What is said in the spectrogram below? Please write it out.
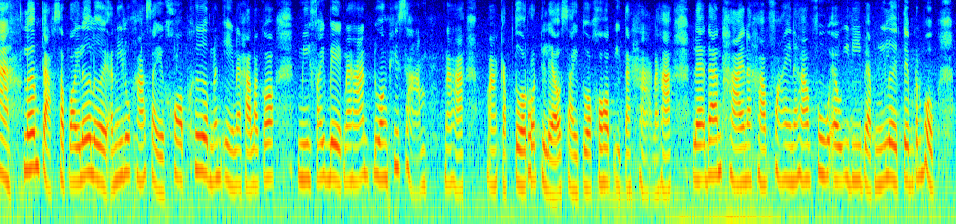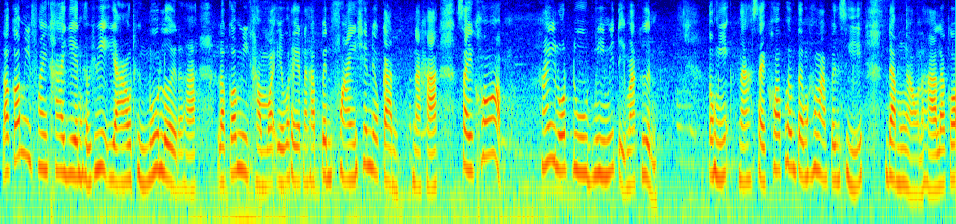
อะเริ่มจากสปอยเลอร์เลย อันนี้ลูกค้าใส่ครอบเพิ่มนั่นเองนะคะ แล้วก็มีไฟเบรกนะคะ ดวงที่ 3 นะคะ มากับตัวรถอยู่แล้วใส่ตัวครอบอีกต่างหากนะคะ และด้านท้ายนะคะไฟนะคะ Full LED แบบนี้เลยเต็มระบบ แล้วก็มีไฟคายเย็นค่ะพี่ๆยาวถึงนู่นเลยนะคะ แล้วก็มีคำว่าเอเวอเรสต์นะคะ เป็นไฟเช่นเดียวกันนะคะ ใส่ครอบให้รถดูมีมิติมากขึ้น ตรงนี้นะใส่ข้อเพิ่มเติมเข้ามาเป็นสีดำเงานะคะ แล้วก็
